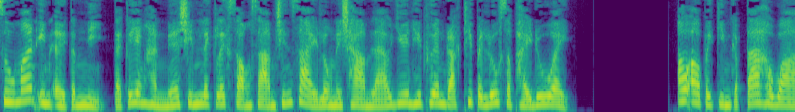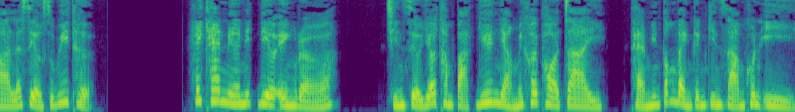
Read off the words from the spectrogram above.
ซูมานอินเอ่ยตำหนิ แต่ก็ยังหั่นเนื้อชิ้นเล็กๆสองสามชิ้นใส่ลงในชามแล้วยื่นให้เพื่อนรักที่เป็นลูกสะใภ้ด้วย เอาเอาไปกินกับต้าฮวาและเสี่ยวสวีเถอะ ให้แค่เนื้อนิดเดียวเองเหรอฉินเสี่ยวเย่าทำปากยื่นอย่างไม่ค่อยพอใจ แถมยังต้องแบ่งกันกินสามคนอีก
